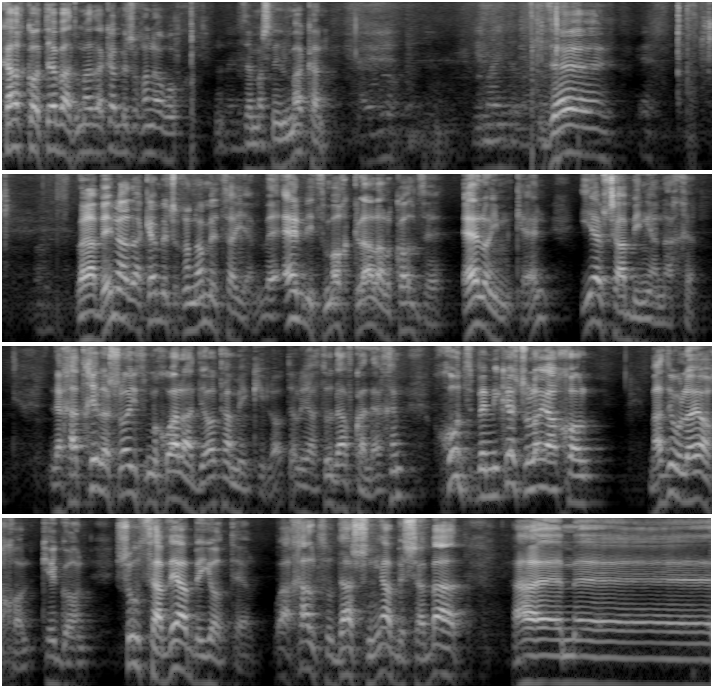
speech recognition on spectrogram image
כך כותב האדמה זקן בשולחן ערוך. זה מה שנלמד כאן. זה... ורבינו הזקן בשולחנו מציין, ואין לסמוך כלל על כל זה, אלא אם כן, אי אפשר בעניין אחר. לכתחילה שלא יסמכו על הדעות המקילות, אלא יעשו דווקא לחם, חוץ במקרה שהוא לא יכול. מה זה הוא לא יכול? כגון שהוא שבע ביותר. הוא אכל סעודה שנייה בשבת, אה,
